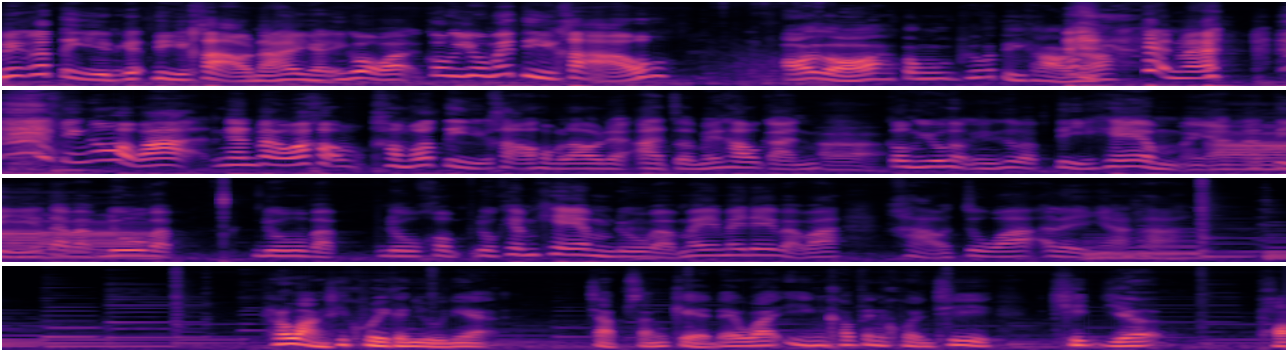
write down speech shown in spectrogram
นี่ก็ตีตีขาวนะอย่างเงี้ยอิงก็บอกว่ากงยูไม่ตีขาว อ๋อเหรอ ตรงพี่ว่าตีขาวนะ เห็นไหมอิงก็บอกว่างั้นแปลว่าคำคำว่าตีขาวของเราเนี่ยอาจจะไม่เท่ากัน อ่า กงยูของอิงคือแบบตีเข้มอย่างเงี้ยอ่า อะตีแต่แบบดูแบบดูแบบดูคมดูเข้มเข้มๆดูแบบไม่ไม่ได้แบบว่าขาวจั๊วอะไรอย่างเงี้ยค่ะ ระหว่างที่คุยกันอยู่เนี่ยจับสังเกตได้ว่าอิงเขาเป็นคนที่คิดเยอะพอ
